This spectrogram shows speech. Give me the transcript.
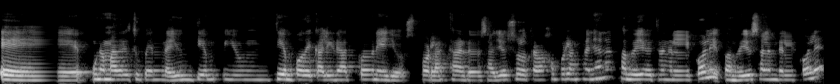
eh, una madre estupenda y un, tiempo, y un tiempo de calidad con ellos por las tardes. O sea, yo solo trabajo por las mañanas cuando ellos están en el cole y cuando ellos salen del cole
